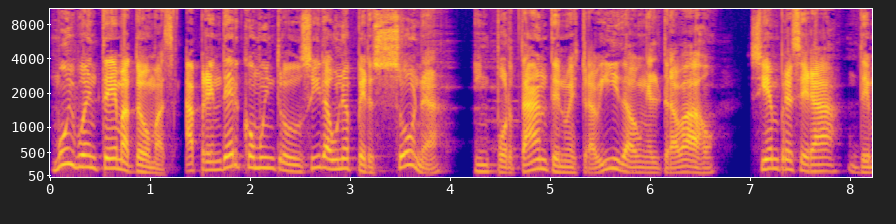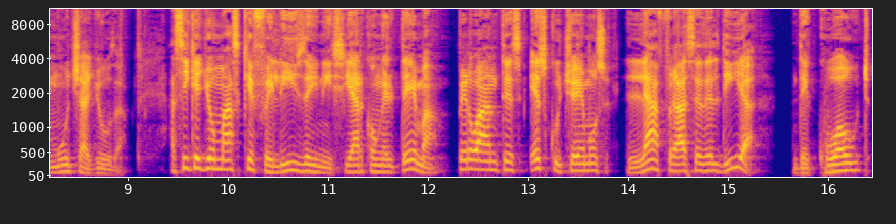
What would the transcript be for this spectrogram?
Muy buen tema, Thomas. Aprender cómo introducir a una persona importante en nuestra vida o en el trabajo siempre será de mucha ayuda. Así que yo más que feliz de iniciar con el tema, pero antes escuchemos la frase del día, the quote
